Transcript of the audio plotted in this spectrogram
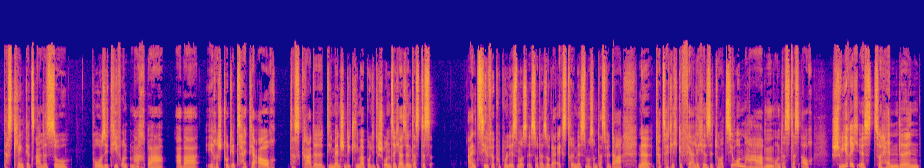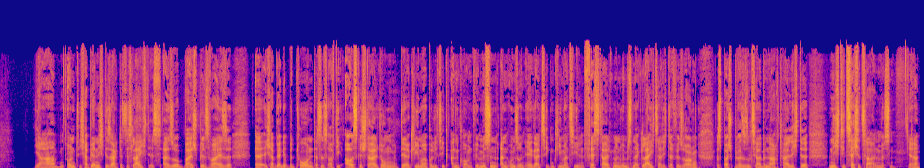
Das klingt jetzt alles so positiv und machbar, aber Ihre Studie zeigt ja auch, dass gerade die Menschen, die klimapolitisch unsicher sind, dass das ein Ziel für Populismus ist oder sogar Extremismus und dass wir da eine tatsächlich gefährliche Situation haben und dass das auch schwierig ist zu handeln. Ja, und ich habe ja nicht gesagt, dass es leicht ist. Also beispielsweise, äh, ich habe ja betont, dass es auf die Ausgestaltung der Klimapolitik ankommt. Wir müssen an unseren ehrgeizigen Klimazielen festhalten und wir müssen ja gleichzeitig dafür sorgen, dass beispielsweise sozial Benachteiligte nicht die Zeche zahlen müssen. Ja,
